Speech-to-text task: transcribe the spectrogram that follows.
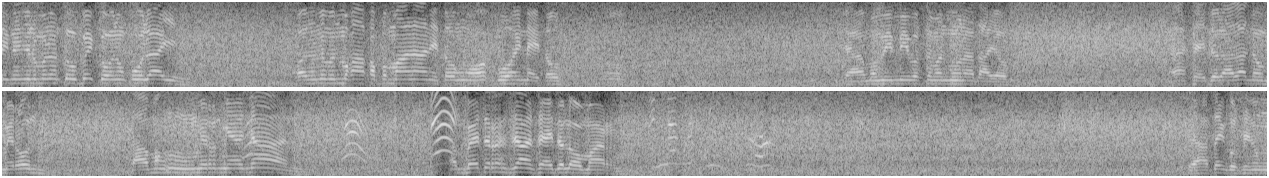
Kasi tignan nyo naman ang tubig kung anong kulay. Paano naman makakapamana nitong buhay na ito. Oh. Kaya mamimiwas naman muna tayo. Ah, sa Idol Alan, no, meron. Tamang meron ngayon yan. Ang veterans dyan sa Idol Omar. Kaya natin kung sinong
